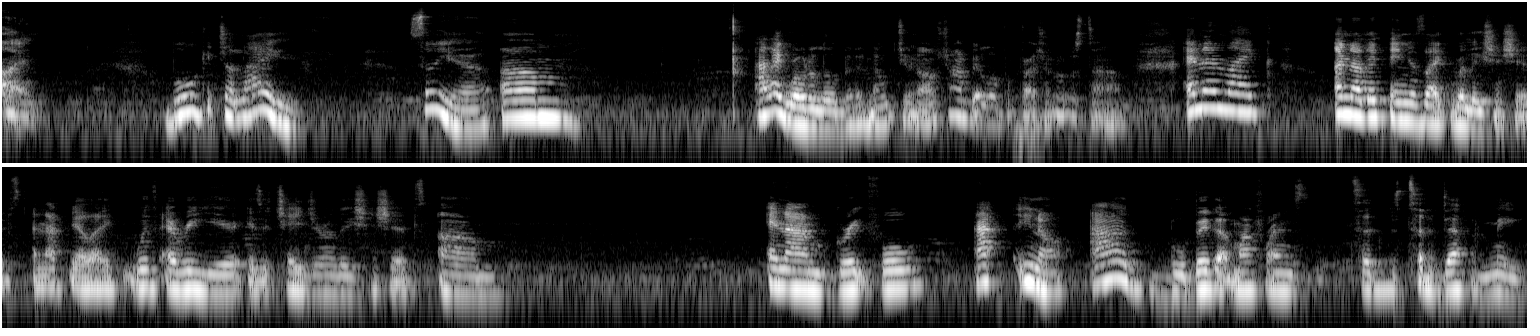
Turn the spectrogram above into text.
on. Boo, get your life. So yeah, um I like wrote a little bit of notes, you know, I was trying to be a little professional this time. And then like another thing is like relationships. And i feel like with every year is a change in relationships um and i'm grateful. I you know i will big up my friends to, to the death of me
